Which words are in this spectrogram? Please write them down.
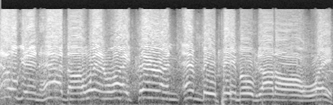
Elgin had the win right there, and MVP moved out of the way.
